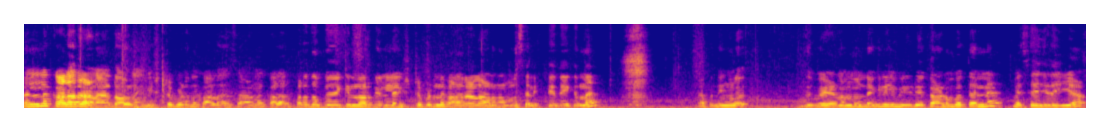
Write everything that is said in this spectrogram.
നല്ല കളറാണ് കേട്ടോ. നിങ്ങൾക്ക് ഇഷ്ടപ്പെടുന്ന കളേഴ്സ് ആണ്. കളർ പർദ്ദ ഉപയോഗിക്കുന്നവർക്കെല്ലാം ഇഷ്ടപ്പെടുന്ന കളറുകളാണ് നമ്മൾ സെലക്ട് ചെയ്തേക്കുന്നത് അപ്പോൾ നിങ്ങൾ ഇത് വേണമെന്നുണ്ടെങ്കിൽ ഈ വീഡിയോ കാണുമ്പോൾ തന്നെ മെസ്സേജ് ചെയ്യുക.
